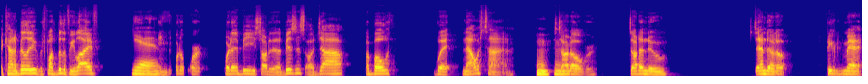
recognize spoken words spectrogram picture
accountability, responsibility for your life. Yeah. And go to work, whether it be started a business or a job or both. But now it's time. Mm-hmm. Start over, start anew, stand up, pick your mat,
